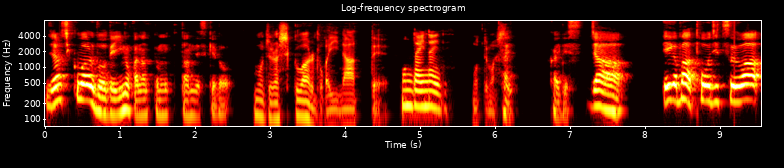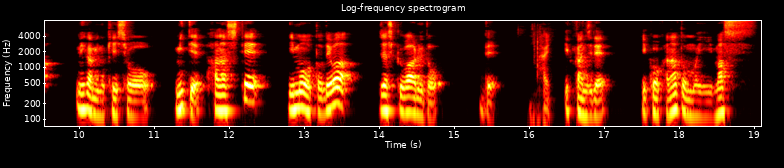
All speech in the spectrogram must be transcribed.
ジュラシックワールドでいいのかなって思ってたんですけど。もうジュラシックワールドがいいなって問題ないです。思ってました。はい。回です。じゃあ、映画バー当日は、女神の継承を見て話して、リモートでは、ジュラシックワールドではい。行く感じで行こうかなと思います。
